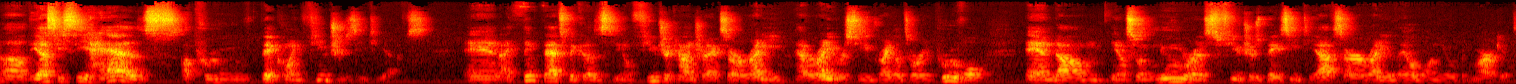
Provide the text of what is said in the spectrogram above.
uh, the SEC has approved Bitcoin futures ETFs, and I think that's because you know future contracts are already have already received regulatory approval, and um, you know so numerous futures-based ETFs are already available on the open market.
